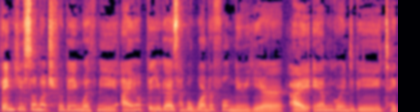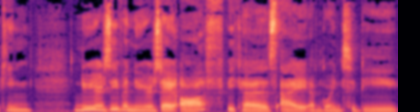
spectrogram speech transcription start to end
Thank you so much for being with me. I hope that you guys have a wonderful new year. I am going to be taking New Year's Eve and New Year's Day off because I am going to be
